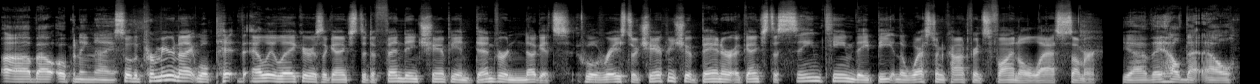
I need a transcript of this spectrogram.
uh, about opening night. So the premiere night will pit the LA Lakers against the defending champion Denver Nuggets, who will raise their championship banner against the same team they beat in the Western Conference Final last summer. Yeah, they held that L.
